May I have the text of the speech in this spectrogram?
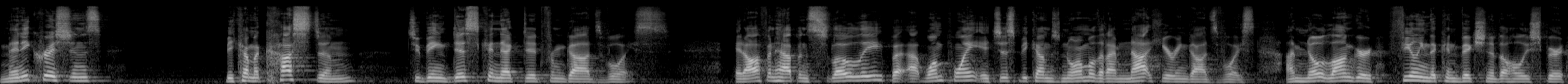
Many Christians become accustomed to being disconnected from God's voice. It often happens slowly, but at one point it just becomes normal that I'm not hearing God's voice. I'm no longer feeling the conviction of the Holy Spirit.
